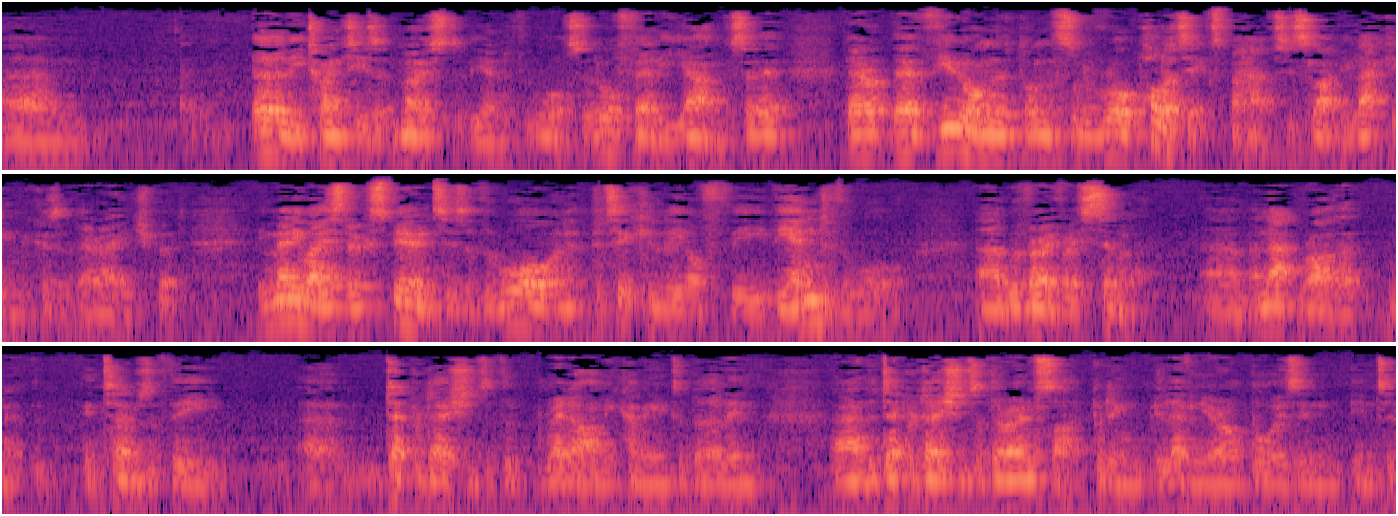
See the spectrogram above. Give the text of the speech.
um, early 20s at most at the end of the war, so they're all fairly young. So their, their view on the, on the sort of raw politics perhaps is slightly lacking because of their age, but in many ways their experiences of the war and particularly of the, the end of the war uh, were very, very similar. Um, and that rather, you know, in terms of the um, depredations of the Red Army coming into Berlin and the depredations of their own side, putting 11-year-old boys in, into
